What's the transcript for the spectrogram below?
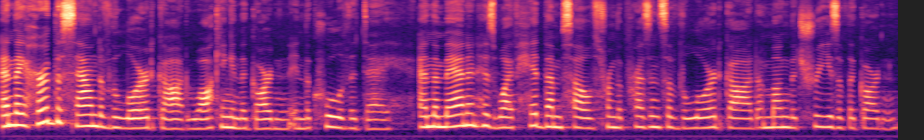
And they heard the sound of the Lord God walking in the garden in the cool of the day. And the man and his wife hid themselves from the presence of the Lord God among the trees of the garden.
